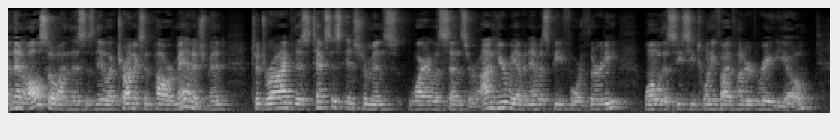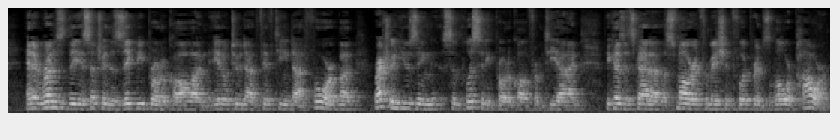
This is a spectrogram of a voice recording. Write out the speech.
And then also on this is the electronics and power management to drive this Texas Instruments wireless sensor. On here we have an MSP 430, one with a CC2500 radio, and it runs the essentially the Zigbee protocol on 802.15.4, but we're actually using SimpliciTI protocol from TI because it's got a, a smaller information footprint, it's lower power.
